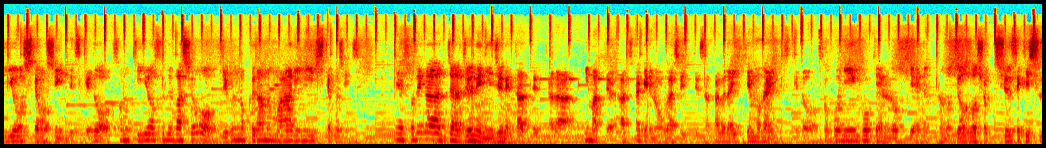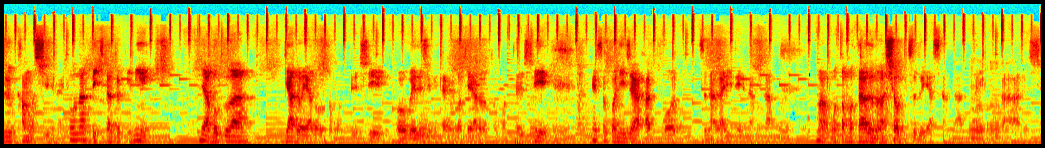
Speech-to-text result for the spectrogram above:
起業してほしいんですけど、その起業する場所を自分の蔵の周りにしてほしいんですよ。で、それがじゃあ10年、20年経っていったら、今って秋田県の小菓子って酒蔵1軒もないんですけど、そこに5軒、6軒、あの醸造所集積するかもしれない。そうなってきたときに、じゃあ僕は宿やろうと思ってるし、オーベルジュみたいなことやろうと思ってるし、でそこにじゃあ発酵つながりでなんか、まあもともとあるのはしょっつる屋さんがあったりとかあるし、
